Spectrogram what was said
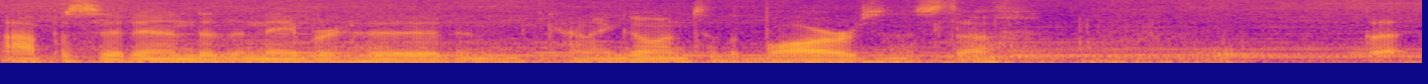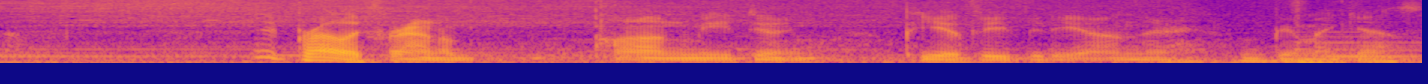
opposite end of the neighborhood and kind of go into the bars and stuff. But they'd probably frown upon me doing POV video on there, would be my guess.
